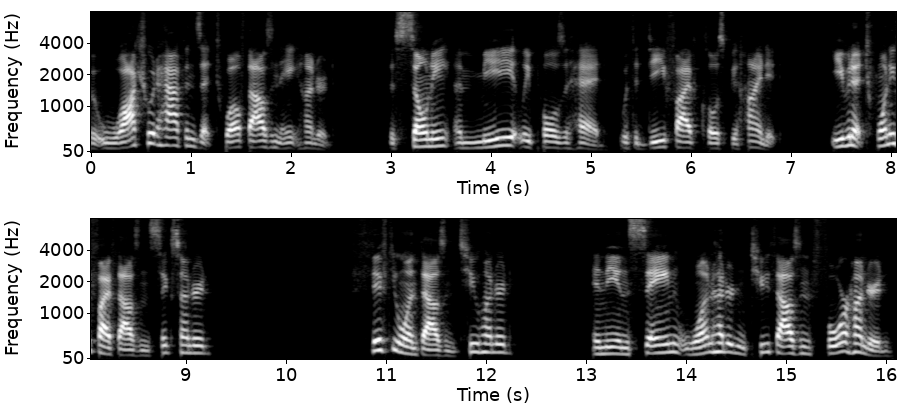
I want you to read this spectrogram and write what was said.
But watch what happens at 12,800. The Sony immediately pulls ahead with a D5 close behind it. Even at 25,600, 51,200, in the insane 102,400,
